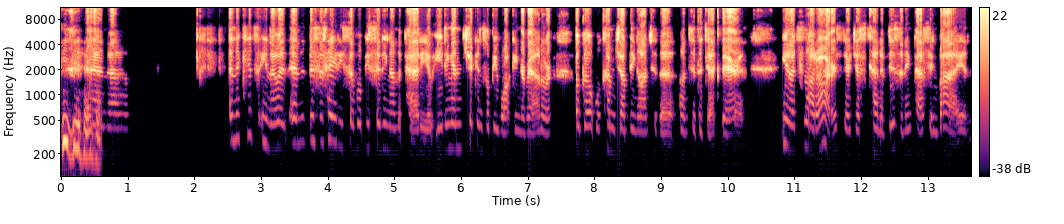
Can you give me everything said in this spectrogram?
yeah. and uh, and the kids, you know, and, and this is Haiti, so we'll be sitting on the patio eating, and chickens will be walking around, or a goat will come jumping onto the onto the deck there, and you know, it's not ours; they're just kind of visiting, passing by, and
